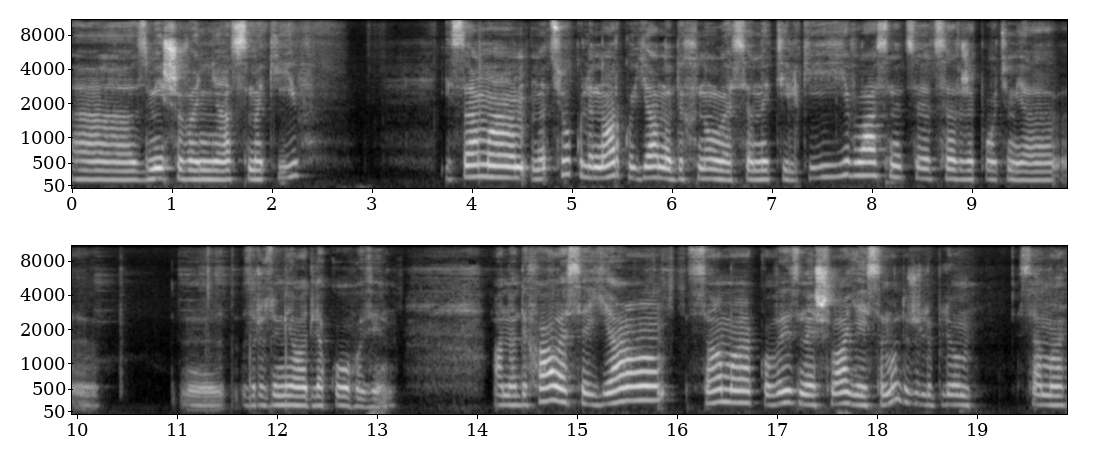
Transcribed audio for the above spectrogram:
е, змішування смаків. І саме на цю кулінарку я надихнулася не тільки її власницею, це вже потім я е, е, зрозуміла, для кого він. А надихалася я саме коли знайшла, я і сама дуже люблю саме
